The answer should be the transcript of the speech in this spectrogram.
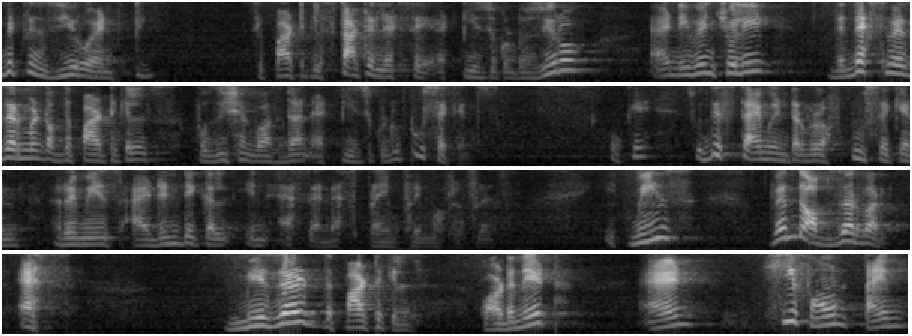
between 0 and t, see particle started let us say at t is equal to 0 and eventually the next measurement of the particle's position was done at t is equal to 2 seconds. Okay. So, this time interval of 2 second remains identical in S and S prime frame of reference. It means, when the observer S measured the particle coordinate and he found time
